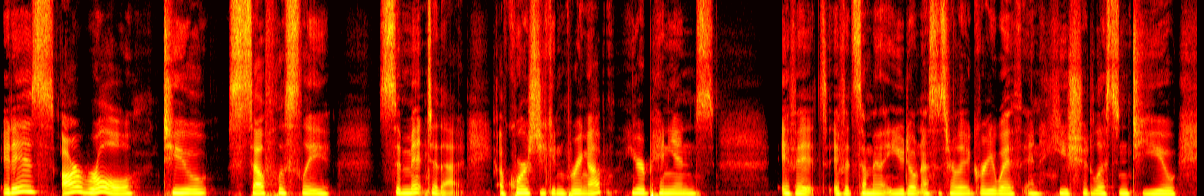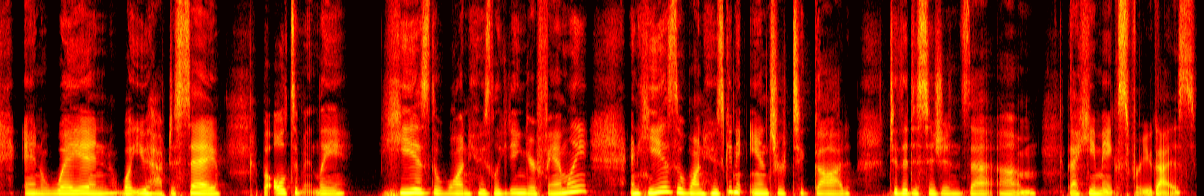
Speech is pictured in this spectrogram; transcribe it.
it is our role to selflessly submit to that. Of course, you can bring up your opinions if it's if it's something that you don't necessarily agree with and he should listen to you and weigh in what you have to say, but ultimately he is the one who's leading your family, and He is the one who's going to answer to God to the decisions that um, that He makes for you guys.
